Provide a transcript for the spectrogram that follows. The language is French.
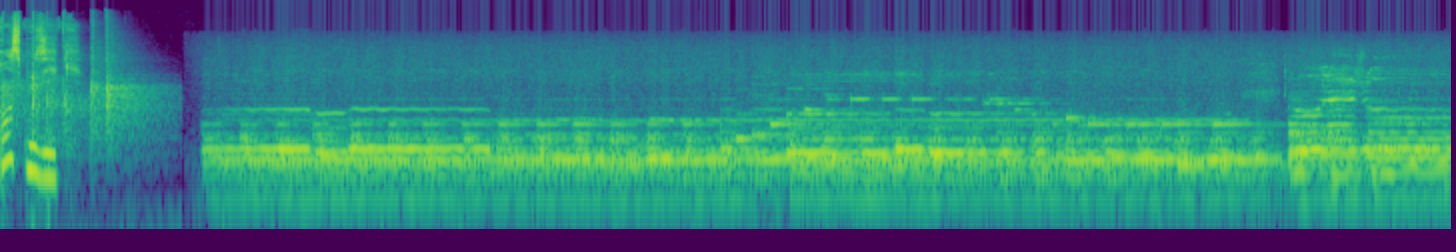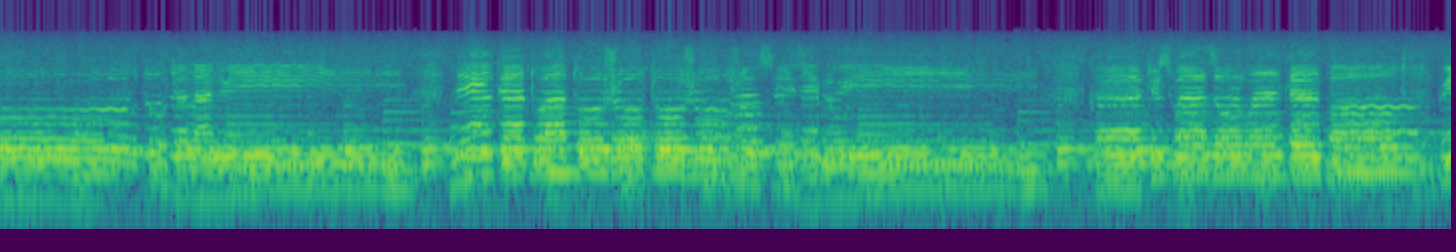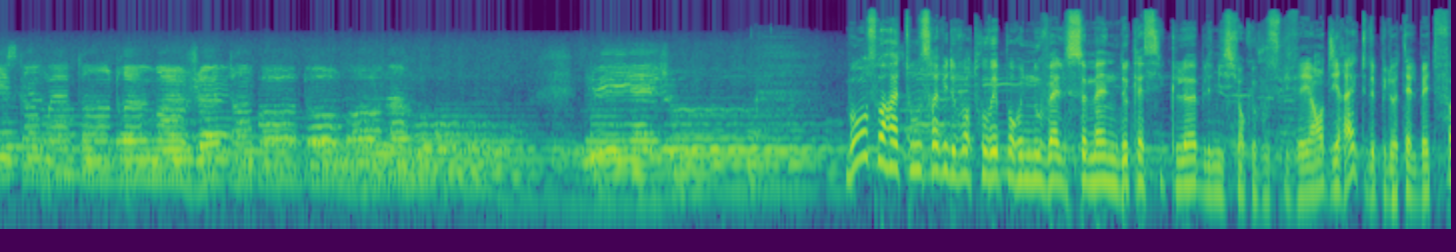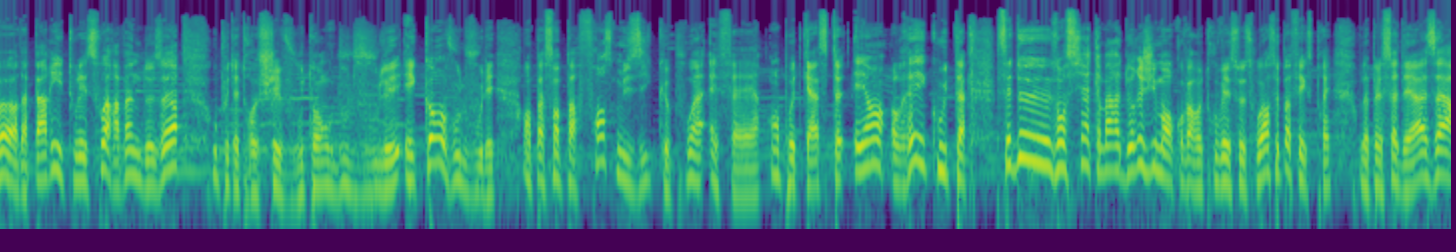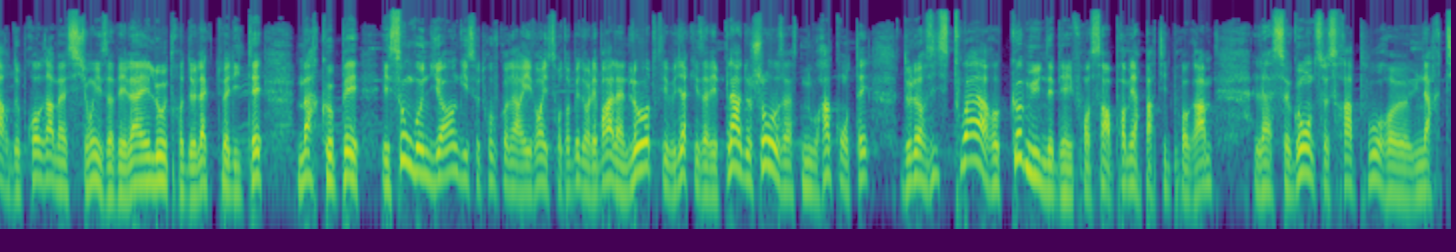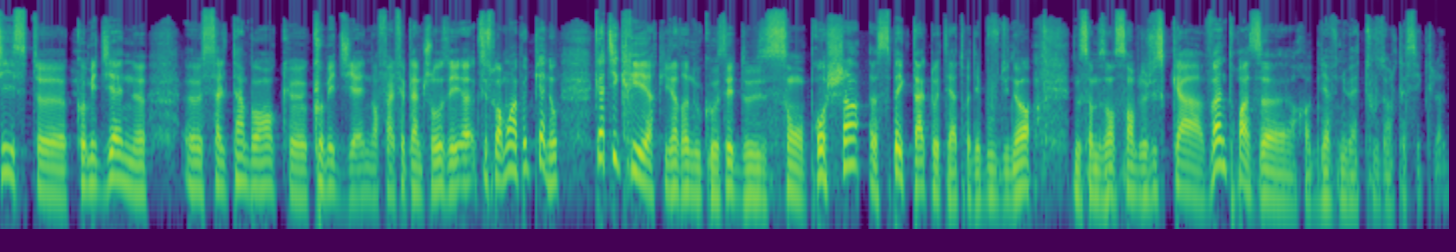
France Musique. Bon, Bonsoir à tous, ravi de vous retrouver pour une nouvelle semaine de Classic Club, l'émission que vous suivez en direct depuis l'hôtel Bedford à Paris tous les soirs à 22h ou peut-être chez vous tant que vous le voulez et quand vous le voulez en passant par francemusique.fr en podcast et en réécoute. Ces deux anciens camarades de régiment qu'on va retrouver ce soir, c'est pas fait exprès, on appelle ça des hasards de programmation, ils avaient l'un et l'autre de l'actualité, Marc Opé et Song Boon Yang, il se trouve qu'en arrivant ils sont tombés dans les bras l'un de l'autre, ce qui veut dire qu'ils avaient plein de choses à nous raconter de leurs histoires commune. Eh bien, Yves ça en première partie de programme. La seconde, ce sera pour euh, une artiste, euh, comédienne, euh, saltimbanque, comédienne. Enfin, elle fait plein de choses et accessoirement un peu de piano. Cathy Crier qui viendra nous causer de son prochain spectacle au Théâtre des Bouffes du Nord. Nous sommes ensemble jusqu'à 23 heures. Bienvenue à tous dans le Classic Club.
